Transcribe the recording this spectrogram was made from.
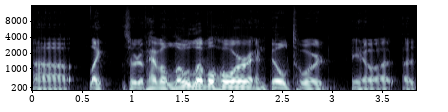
uh, like sort of have a low level horror and build toward you know a,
